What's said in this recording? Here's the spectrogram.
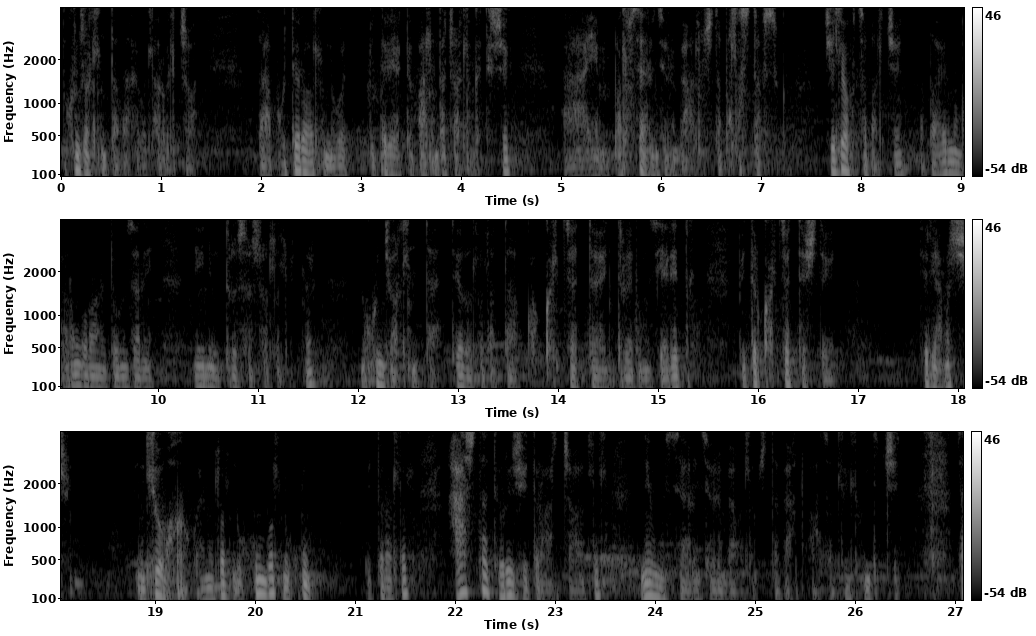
нөхөн жорлонтой байхыг бол хориглож байгаа. За бүгдээр бол нөгөө бид нар ярьдаг балантай жорлон гэдэг шиг а ийм боловсон ариун цэврийн байгууламжтай болох ёстой гэсэн үг. Жилийн хугацаа болж байна. Одоо 2023 оны 4 сарын 1-ний өдрөөс хойш бол бид нар нөхөн жорлонтой. Тэр бол одоо коколцоотой энэ төргээд хүмүүс яриад байгаа бид нар колцоотой шүү дээ. Тэр ямар ч нөлөө байхгүй. Энэ бол нүхэн бол нүхэн. Бид нар бол хааштай төрийн шийдвэр гарч байгаа бол нэг хүмүүсийн ариун цэврийн байгууламжтай байх тухай асуудлыг л хөндөж байна. За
